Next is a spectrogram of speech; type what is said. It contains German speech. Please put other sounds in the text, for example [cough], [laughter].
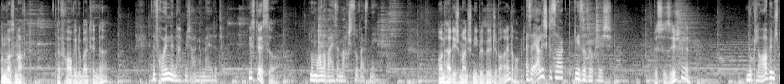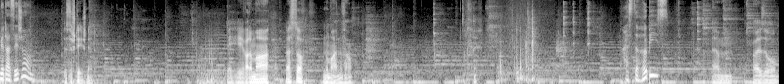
Und was macht eine Frau wie du bei Tinder? Eine Freundin hat mich angemeldet. Ist das so? Normalerweise machst du sowas nie. Und hat dich mein Schniebelbildchen beeindruckt? Also ehrlich gesagt, nie so wirklich. Bist du sicher? Nur klar bin ich mir da sicher. Das verstehe ich nicht. Ey, warte mal. Lass doch nur mal anfangen. Hast du Hobbys? Ähm, also,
